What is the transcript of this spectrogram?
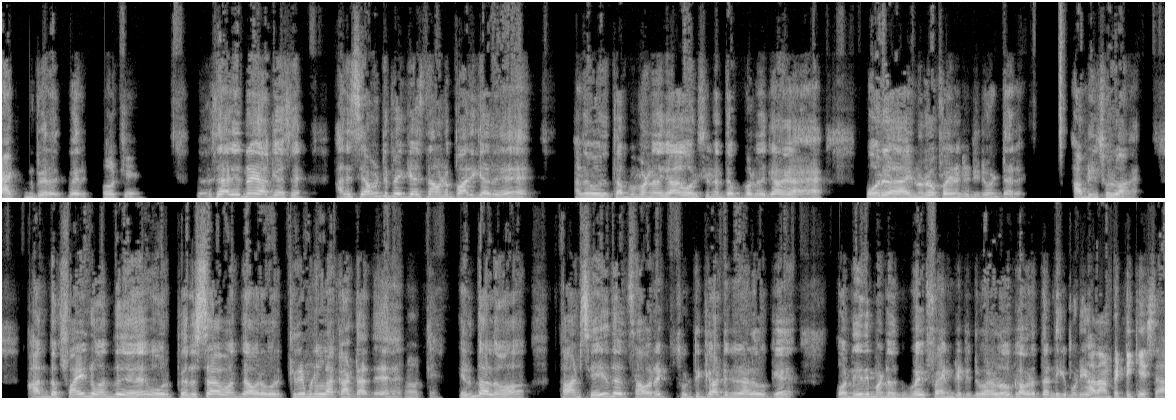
ஆக்ட்னு பேர் அதுக்கு பேரு. ஓகே. சார் என்னையா கேஸ்? அது செவன்டி ஃபைவ் கேஸ் தான் ஒன்றும் பாதிக்காது. அது ஒரு தப்பு பண்ணதுக்காக ஒரு சின்ன தப்பு பண்ணதுக்காக ஒரு ஐநூறுரூவா ஃபைனை கட்டிட்டு வந்துட்டாரு. அப்படின்னு சொல்லுவாங்க. அந்த ஃபைன் வந்து ஒரு பெருசா வந்து அவரை ஒரு கிரிமினலா காட்டாது. ஓகே. இருந்தாலும் தான் செய்த தவறை சுட்டி காட்டுகிற அளவுக்கு ஒரு நீதிமன்றத்துக்கு போய் ஃபைன் கட்டிட்டு வர அளவுக்கு அவரை தண்டிக்க முடியும். அதான் பெட்டி கேஸா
